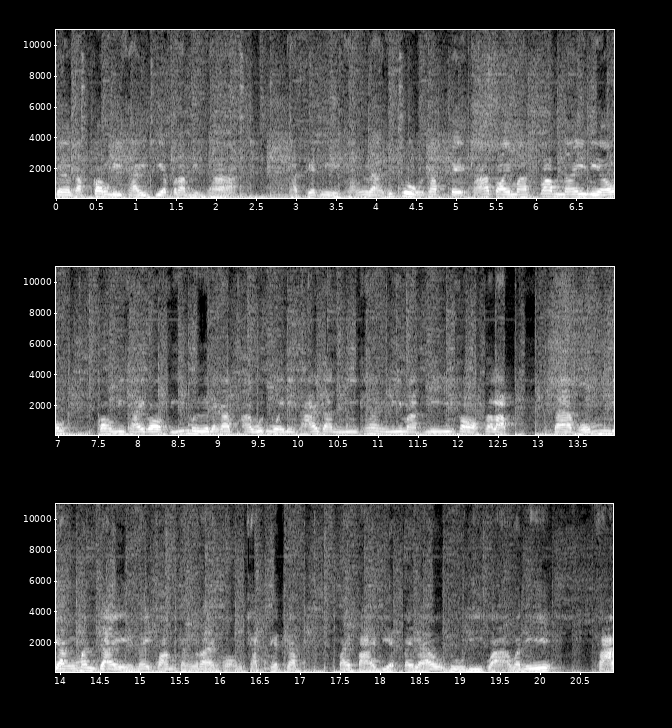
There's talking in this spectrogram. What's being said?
เจอกับก้องมีชัยเจียบรามินทาชัดเพชรนี่แข็งแรงทุกลูกนะครับ เตะขาต่อยมัดปล้ำในเหนียวก้องมีชัยก็ฝีมือนะครับ อาวุธมวยนี่คล้ายกันมีแข้งมีหมัดมีศอกสลับ แต่ผมยังมั่นใจในความแข็งแรงของฉัดเพชรครับปลายปลายเบียดไปแล้วดูดีกว่า วันนี้สาม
